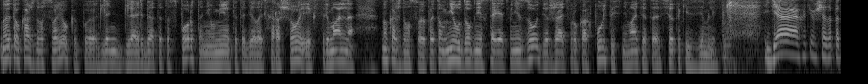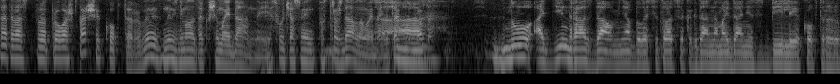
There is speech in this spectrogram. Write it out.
но это у каждого свое, как бы для, для ребят это спорт, они умеют это делать хорошо и экстремально, но каждому свое. Поэтому мне удобнее стоять внизу, держать в руках пульт и снимать это все-таки с земли. Я хотів ще запитати вас про, про ваш перший коптер. Ви з ним знімали також і Майдан. І свого часу він постраждав на Майдані. Так, це А, правда? Ну, один раз, да, у меня была ситуация, когда на Майдане сбили коптер,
